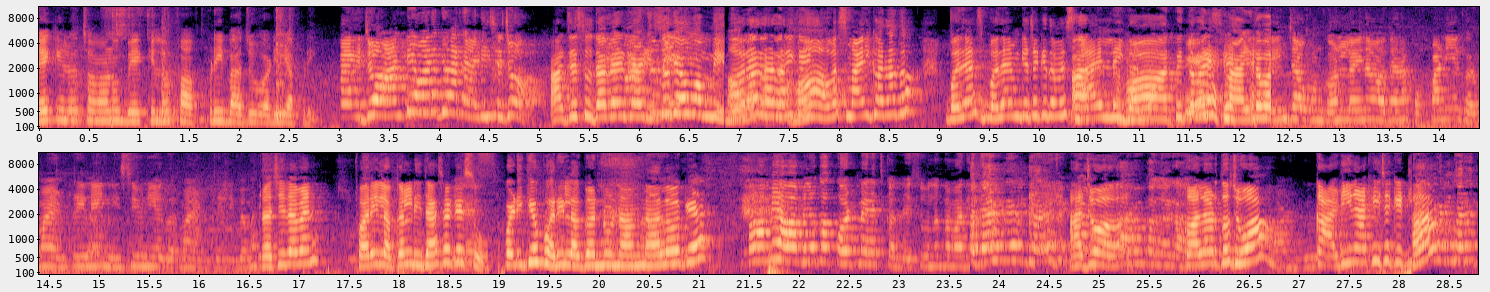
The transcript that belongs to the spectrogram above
બે કિલો ચવાણું બે કિલો ફાફડી બાજુ વડી આપડી જો આંટી અમારે કેવા રેડી છે જો. આજે સુધાબેન રેડી શું કેવું મમ્મી? અરે અરે હા હવે સ્માઈલ કરો તો. બધા બધા એમ કે છે કે તમે સ્માઈલ નહીં કરતા. અર્પિત તમે સ્માઈલ તો લઈને જાવ પણ ગન લઈને આવો તેના પપ્પાની ઘરમાં એન્ટ્રી નહીં નિશિવની એ ઘરમાં એન્ટ્રી નહીં. રચિતાબેન ફરી લગ્ન લીધા છે કે શું? પડી ગયો ફરી લગનનું નામ ના લો કે. અમે હવે અમે લોકો કોર્ટ મેરેજ કરી લઈશું ને તમારી આ જો કલર તો જુઓ. કાઢી નાખી છે કેટલી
